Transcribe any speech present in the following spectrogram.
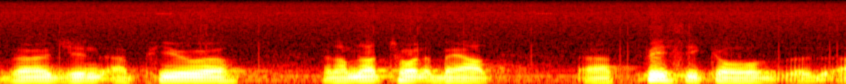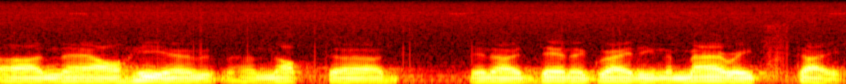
virgin, a pure, and I'm not talking about uh, physical uh, now here, not uh, you know denigrating the marriage state,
